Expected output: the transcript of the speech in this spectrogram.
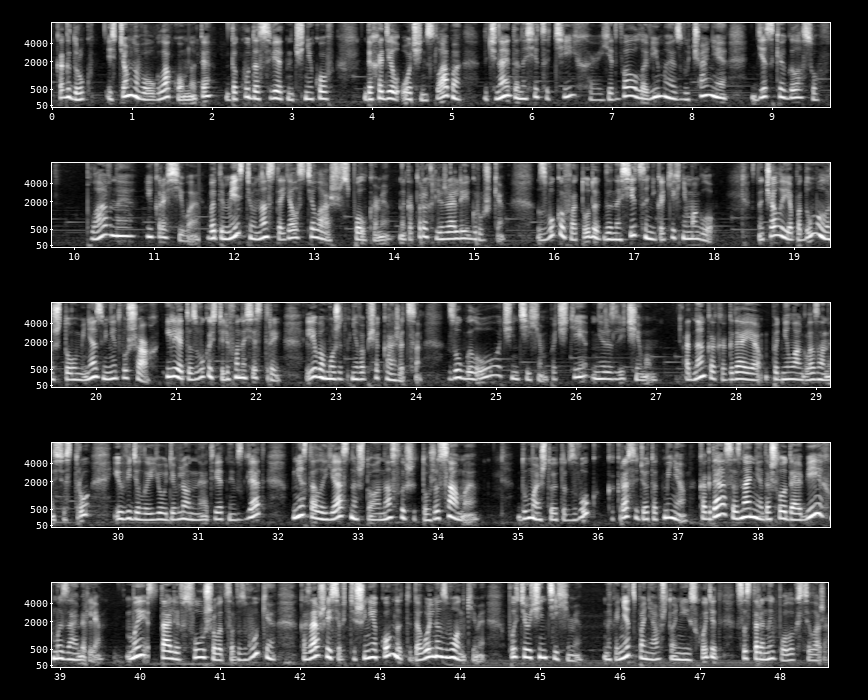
Как вдруг из темного угла комнаты, докуда свет ночников доходил очень слабо, начинает доноситься тихое, едва уловимое звучание детских голосов. Плавное и красивое. В этом месте у нас стоял стеллаж с полками, на которых лежали игрушки. Звуков оттуда доноситься никаких не могло. Сначала я подумала, что у меня звенит в ушах, или это звук из телефона сестры, либо, может, мне вообще кажется. Звук был очень тихим, почти неразличимым. Однако, когда я подняла глаза на сестру и увидела ее удивленный ответный взгляд, мне стало ясно, что она слышит то же самое думая, что этот звук как раз идет от меня. Когда осознание дошло до обеих, мы замерли. Мы стали вслушиваться в звуки, казавшиеся в тишине комнаты довольно звонкими, пусть и очень тихими наконец поняв, что они исходят со стороны полок стеллажа.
